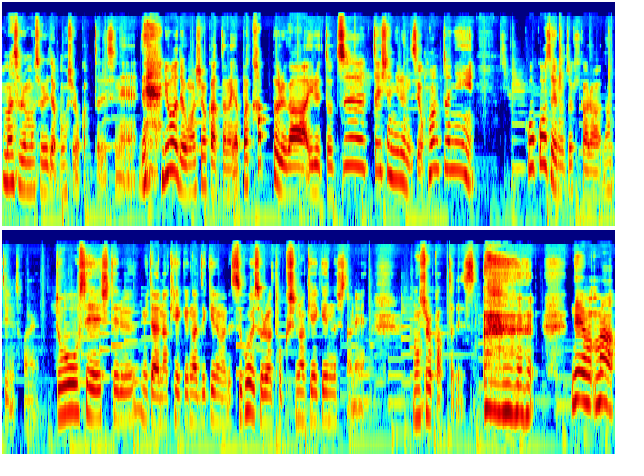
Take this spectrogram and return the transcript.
まあそれもそれで面白かったですね。で、寮で面白かったのはやっぱカップルがいるとずっと一緒にいるんですよ。本当に高校生の時から何て言うんですかね同棲してるみたいな経験ができるのですごいそれは特殊な経験でしたね。面白かったです。で、まあ、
